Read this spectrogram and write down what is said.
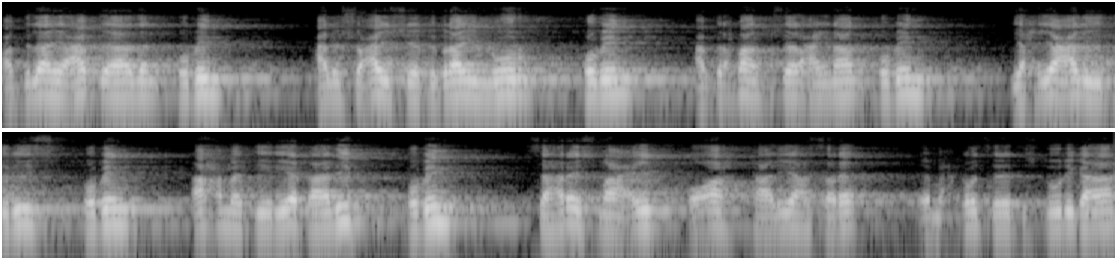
cabdilaahi cabdi aadan xubin cali shucayb sheekh ibraahim nuur xubin cabdiraxmaan xuseen caynaan xubin yaxya cali idriis xubin axmed diiriye khaalib xubin sahre ismaaciil oo ah kaaliyaha sare ee maxkamadda sare dastuuriga ah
